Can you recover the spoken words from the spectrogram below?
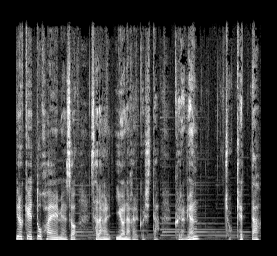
이렇게 또 화해하면서 사랑을 이어나갈 것이다. 그러면 좋겠다.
